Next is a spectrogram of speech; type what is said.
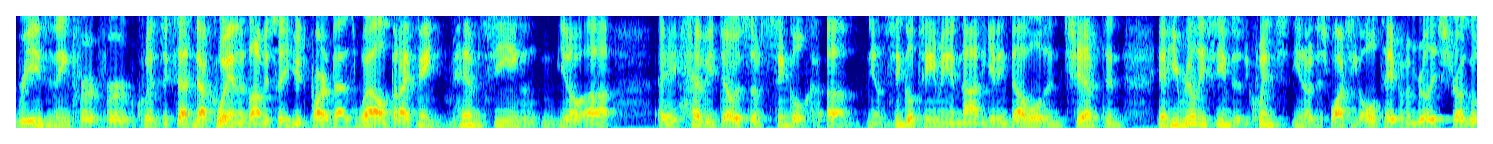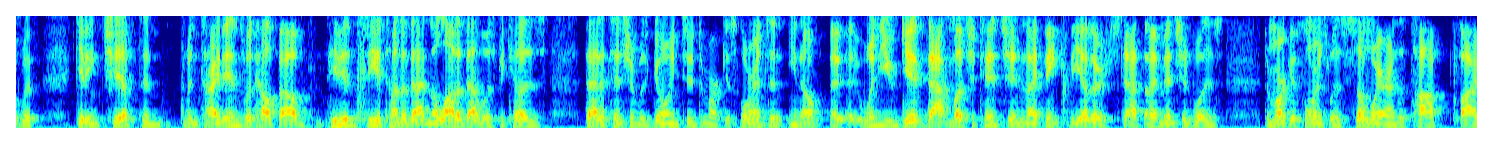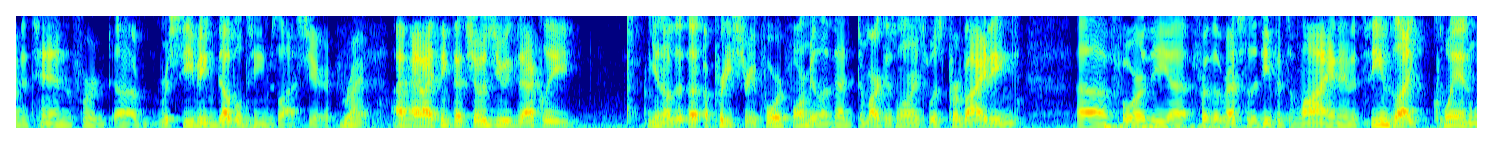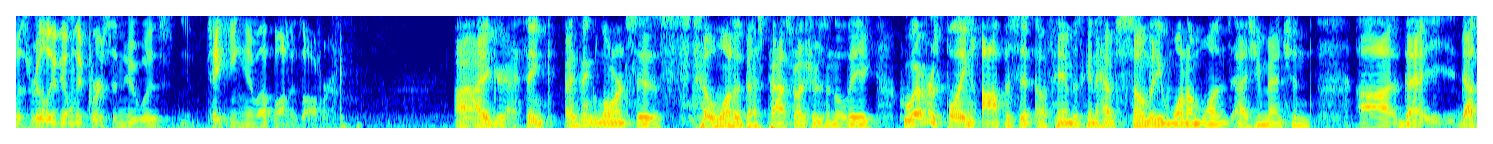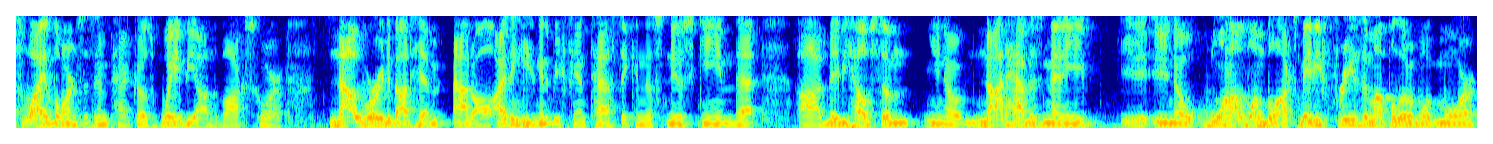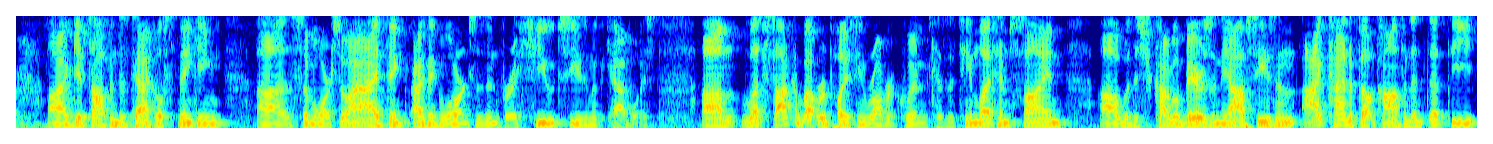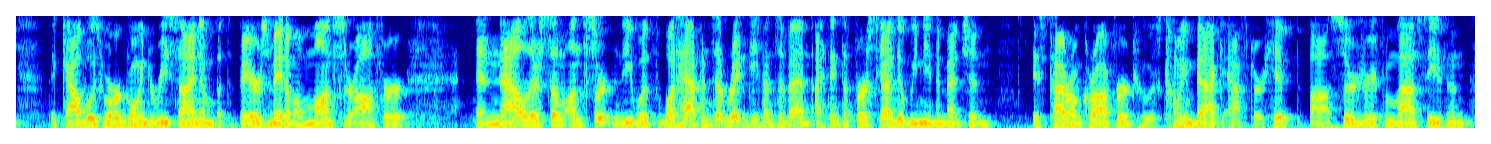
reasoning for for Quinn's success. Now Quinn is obviously a huge part of that as well, but I think him seeing you know uh, a heavy dose of single uh, you know single teaming and not getting doubled and chipped and you know he really seemed to Quinn's you know just watching old tape of him really struggled with getting chipped and when tight ends would help out he didn't see a ton of that and a lot of that was because that attention was going to Demarcus Lawrence. And, you know, uh, uh, when you get that much attention, and I think the other stat that I mentioned was Demarcus Lawrence was somewhere in the top five to 10 for uh, receiving double teams last year. Right. I, and I think that shows you exactly, you know, the, a pretty straightforward formula that Demarcus Lawrence was providing. Uh, for the uh, for the rest of the defensive line, and it seems like Quinn was really the only person who was taking him up on his offer. I, I agree. I think I think Lawrence is still one of the best pass rushers in the league. Whoever's playing opposite of him is going to have so many one on ones, as you mentioned. Uh, that that's why Lawrence's impact goes way beyond the box score. Not worried about him at all. I think he's going to be fantastic in this new scheme that uh, maybe helps him, you know, not have as many, you, know, one-on-one blocks. Maybe frees him up a little bit more. Uh, gets offensive tackles thinking uh, some more. So I, I think I think Lawrence is in for a huge season with the Cowboys. Um, let's talk about replacing Robert Quinn because the team let him sign uh, with the Chicago Bears in the offseason. I kind of felt confident that the the Cowboys were going to re-sign him, but the Bears made him a monster offer. And now there's some uncertainty with what happens at right defensive end. I think the first guy that we need to mention is Tyrone Crawford, who is coming back after hip uh, surgery from last season.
